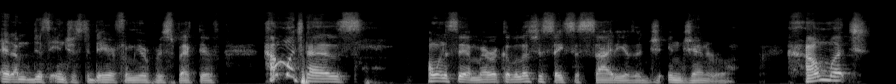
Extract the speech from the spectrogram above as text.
and I'm just interested to hear from your perspective. How much has I want to say America, but let's just say society as a in general. How much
